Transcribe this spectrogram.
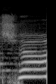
Child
